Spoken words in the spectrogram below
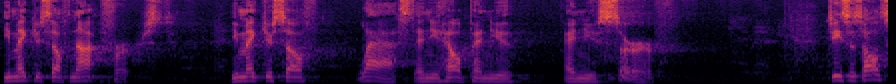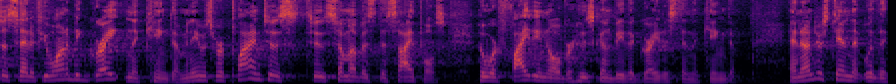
you make yourself not first. You make yourself last and you help and you and you serve. Jesus also said, if you want to be great in the kingdom, and he was replying to, his, to some of his disciples who were fighting over who's going to be the greatest in the kingdom. And understand that with the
